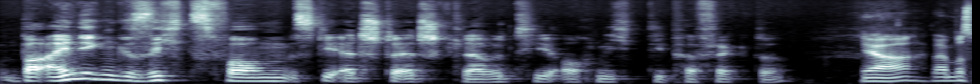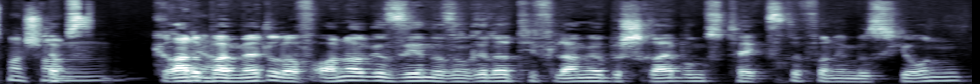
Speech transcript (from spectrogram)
bei einigen Gesichtsformen ist die Edge-to-Edge Clarity auch nicht die perfekte. Ja, da muss man schon. Gerade ja. bei Medal of Honor gesehen, da sind relativ lange Beschreibungstexte von den Missionen.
